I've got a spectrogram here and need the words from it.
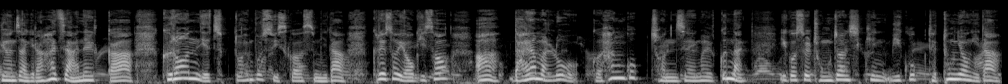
위원장이랑 하지 않을까 그런 예측도 해볼 수 있을 것 같습니다. 그래서 여기서 아 나야말로 그 한국 전쟁을 끝난 이것을 종전시킨 미국 대통령이다.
